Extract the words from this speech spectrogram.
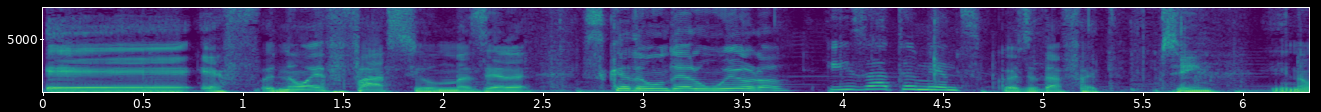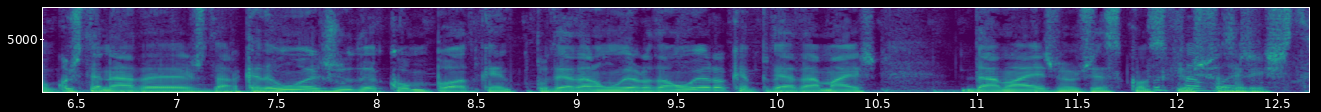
é, é não é fácil, mas era. Se cada um der um euro, Exatamente. a coisa está feita. Sim. E não custa nada ajudar. Cada um ajuda como pode. Quem puder dar um euro, dá um euro. Quem puder dar mais, dá mais. Vamos ver se conseguimos favor. fazer isto.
